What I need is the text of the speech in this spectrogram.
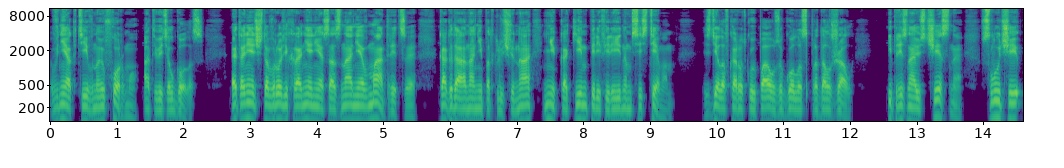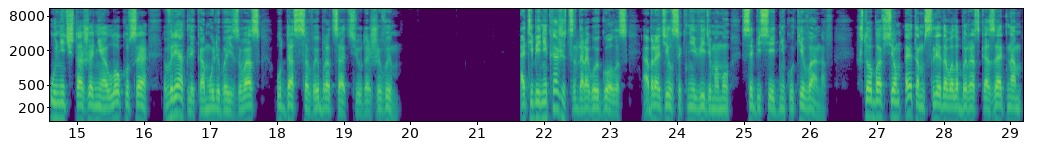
в неактивную форму, ответил голос. Это нечто вроде хранения сознания в матрице, когда она не подключена ни к каким периферийным системам. Сделав короткую паузу, голос продолжал. И, признаюсь честно, в случае уничтожения локуса вряд ли кому-либо из вас удастся выбраться отсюда живым. «А тебе не кажется, дорогой голос?» — обратился к невидимому собеседнику Киванов, что обо всем этом следовало бы рассказать нам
